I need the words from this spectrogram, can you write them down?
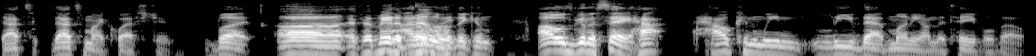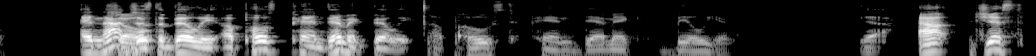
That's that's my question. But Uh if it made a I don't know billion how they can I was going to say how how can we leave that money on the table though? and not so- just a Billy, a post-pandemic Billy. a post-pandemic billion. Yeah. Out just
